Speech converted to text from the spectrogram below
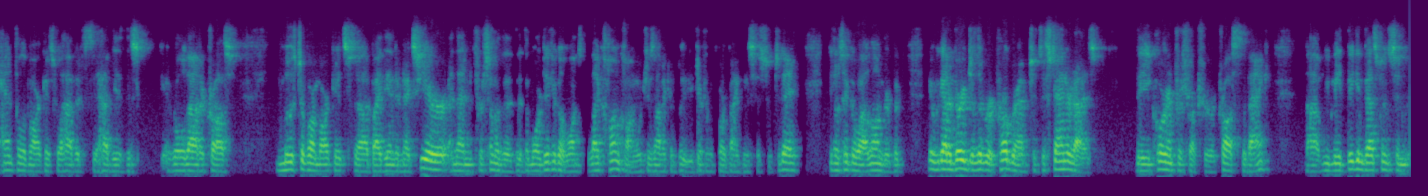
handful of markets. We'll have it have this rolled out across most of our markets uh, by the end of next year. And then for some of the the more difficult ones, like Hong Kong, which is on a completely different core banking system today, it'll take a while longer. But we've got a very deliberate program to to standardize the core infrastructure across the bank. Uh, we made big investments in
